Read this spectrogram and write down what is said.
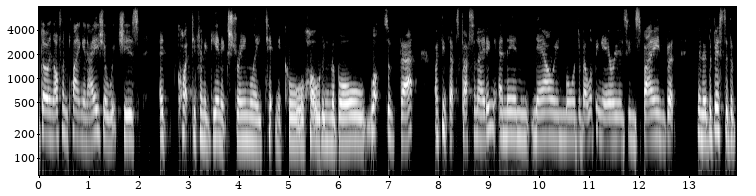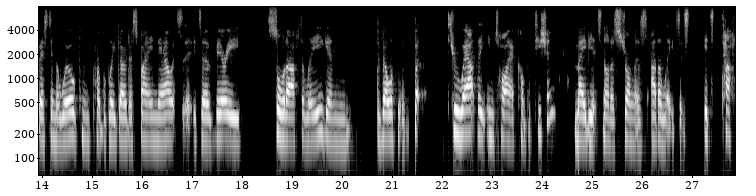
going off and playing in Asia, which is a, quite different again, extremely technical, holding the ball, lots of that. I think that's fascinating. And then now in more developing areas in Spain, but you know the best of the best in the world can probably go to Spain now. It's it's a very sought after league and developing, but throughout the entire competition, maybe it's not as strong as other leagues. It's it's tough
